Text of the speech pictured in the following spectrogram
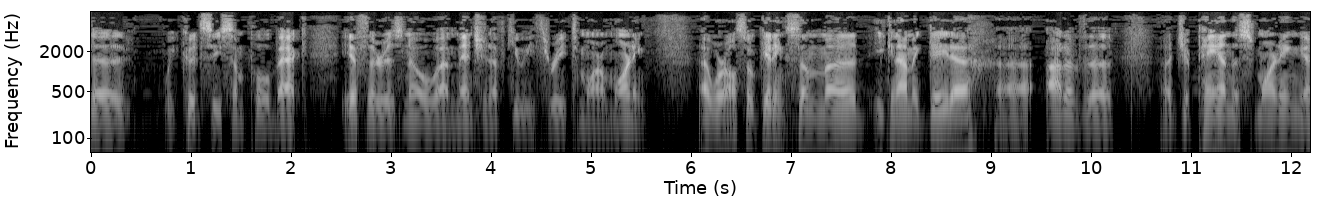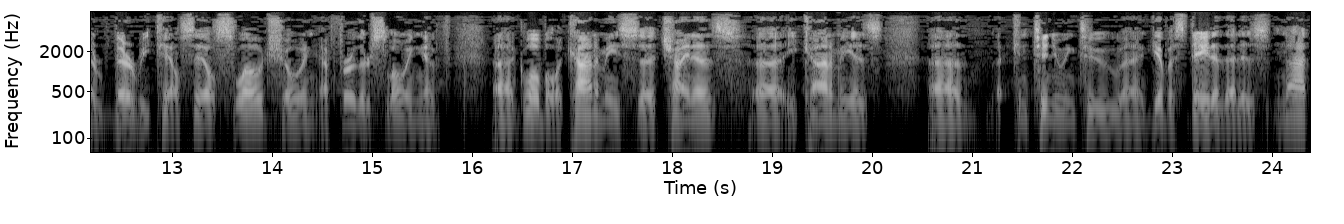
uh, we could see some pullback if there is no uh, mention of QE3 tomorrow morning. Uh, we're also getting some uh, economic data uh, out of the uh, Japan this morning. Uh, their retail sales slowed, showing a further slowing of global economies. China's economy is continuing to give us data that is not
